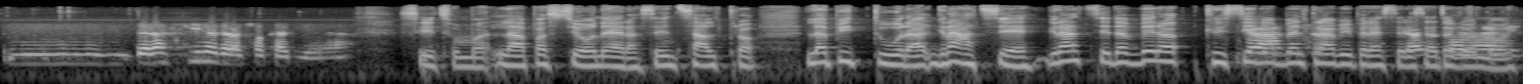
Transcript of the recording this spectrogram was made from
della fine della sua carriera. Sì, insomma, la passione era senz'altro la pittura. Grazie, grazie davvero Cristina grazie. Beltravi per essere grazie stata con noi.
